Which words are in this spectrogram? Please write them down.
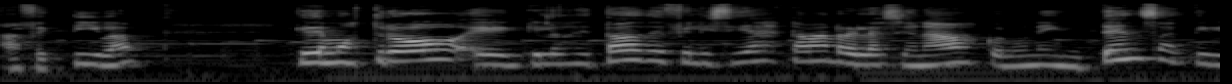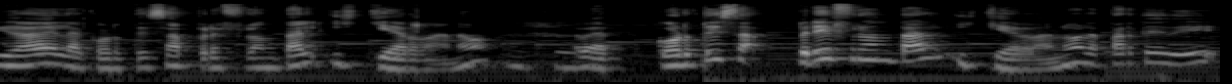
afectiva que demostró eh, que los estados de felicidad estaban relacionados con una intensa actividad de la corteza prefrontal izquierda, ¿no? A ver, corteza prefrontal izquierda, ¿no? La parte de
